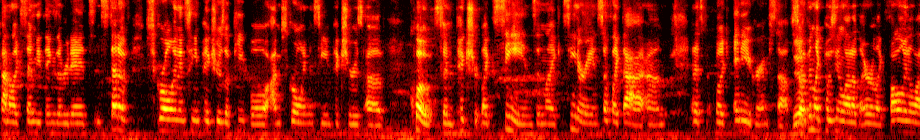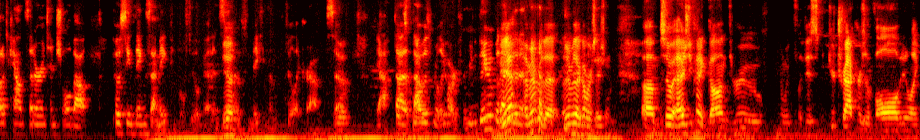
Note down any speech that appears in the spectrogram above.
kind of like send me things every day. It's instead of scrolling and seeing pictures of people, I'm scrolling and seeing pictures of quotes and picture like scenes and like scenery and stuff like that. Um, and it's like Enneagram stuff. So I've been like posting a lot of or like following a lot of accounts that are intentional about posting things that make people feel good instead Yeah. of making them feel like crap. So yeah, that, cool. that was really hard for me to do, but I yeah, did it. I remember that. I remember that conversation. Um, so as you've kind of gone through this, your trackers evolved, and like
